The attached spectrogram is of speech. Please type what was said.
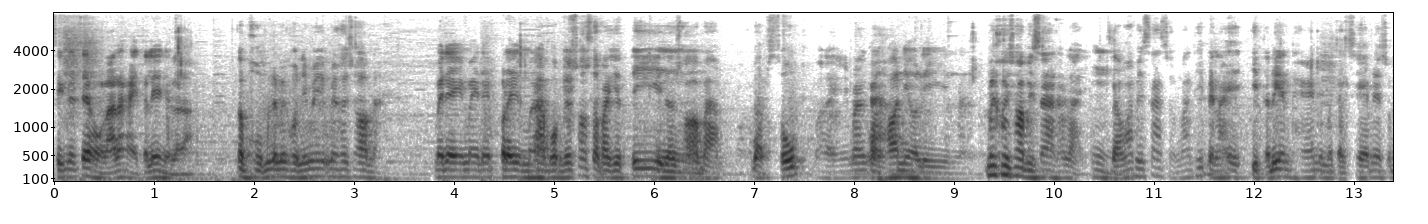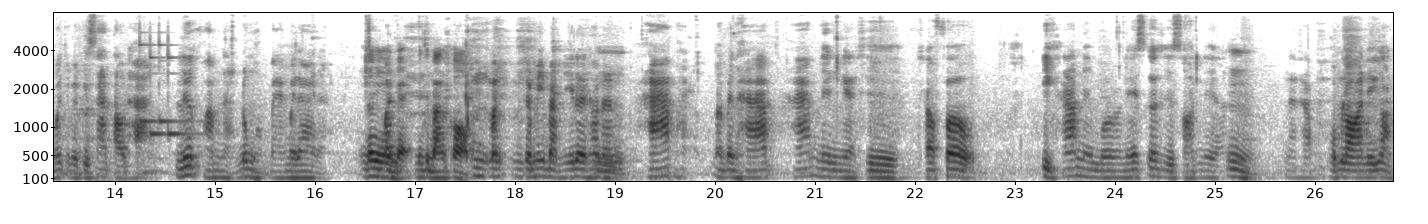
ซิกเนเจอร์ของร้านอาหารอิตาเลียนอยู่แล้วล่ะแต่ผมเนี่ยเป็นคนที่ไม่ไม่ค่อยชอบนะไม่ได้ไม่ได้ปลื้มมาอ่าก ผมจะชอบสปาเกตตี้ อืม จะชอบแบบแบบซุปอะไรอย่างงี้มากกไก่ว่าทอดเนโอลีนไม่ค่อยชอบพิซซ่าเท่าไหร่ อืม แต่ว่าพิซซ่าส่วนมากที่เป็นร้านอิตาเลียนแท้เนี่ยมาจากเชฟเนี่ยส่วนมากจะเป็นพิซซ่าเตาถ่านเลือกความหนานุ่มของแป้งไม่ได้นะต้องมันแบบมันจะบางกรอบมันมันมันจะมีแบบนี้เลยเท่านั้นอืม ฮาร์ฟมันเป็นฮาร์ฟฮาร์ฟหนึ่งเนี่ยคือทรัฟเฟิลอีกฮาร์ฟหนึ่งโบโลเนสก็คือซอสเนื้อออืมนะครับ ผมรออันนี้ก่อน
